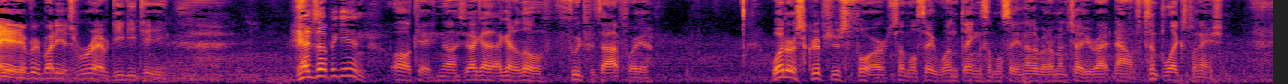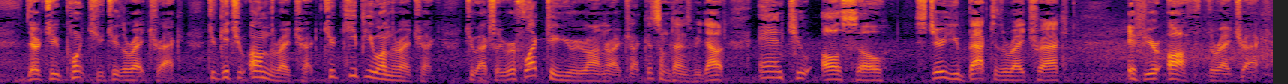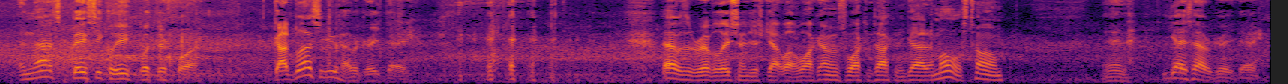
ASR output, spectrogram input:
Hey everybody, it's Rev DDT. Heads up again. Well, okay, no, see, I got I got a little food for thought for you. What are scriptures for? Some will say one thing, some will say another, but I'm going to tell you right now. Simple explanation. They're to point you to the right track, to get you on the right track, to keep you on the right track, to actually reflect to you you're on the right track, because sometimes we doubt, and to also steer you back to the right track if you're off the right track. And that's basically what they're for. God bless you. Have a great day. that was a revelation I just got while walking. I was walking, talking to God. I'm almost home. And you guys have a great day.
